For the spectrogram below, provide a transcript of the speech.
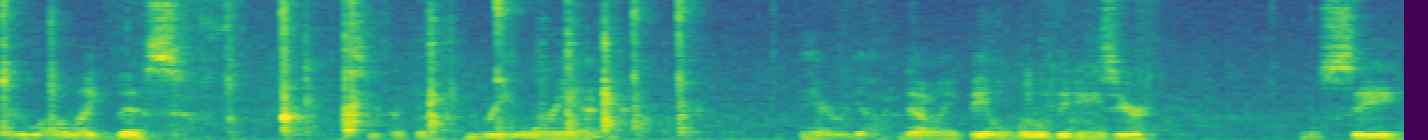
very well like this. Let's see if I can reorient. There we go. That might be a little bit easier. We'll see.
